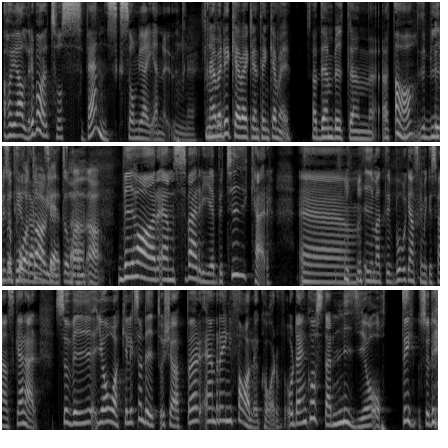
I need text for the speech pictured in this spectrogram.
har ju aldrig varit så svensk som jag är nu. Nej, men det kan jag verkligen tänka mig. Att den biten, att Ja, det Det blir, på så påtagligt. Och man, ja. ja. Vi har en Sverigebutik här. Eh, I och med att det bor ganska mycket svenskar här. Så vi, jag åker liksom dit och köper en ring falukorv och den kostar 9,80. Så det,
